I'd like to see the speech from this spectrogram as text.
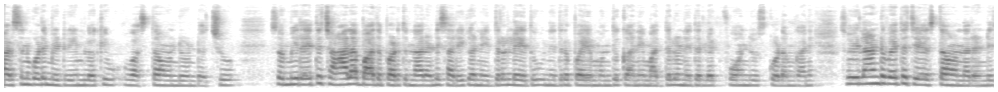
పర్సన్ కూడా మీ డ్రీమ్లోకి వస్తూ ఉండి ఉండొచ్చు. సో మీరైతే చాలా బాధపడుతున్నారండి. సరిగా నిద్ర లేదు. నిద్రపోయే ముందు కానీ మధ్యలో నిద్రలేక ఫోన్ చూసుకోవడం కానీ. సో ఇలాంటివి అయితే చేస్తూ ఉన్నారండి.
